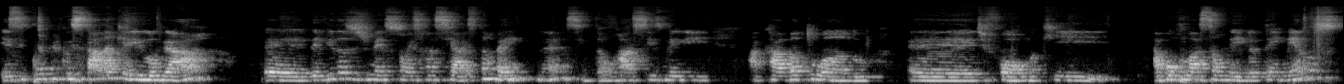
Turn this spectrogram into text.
esse público está naquele lugar é, devido às dimensões raciais também, né? Assim, então, o racismo ele acaba atuando é, de forma que a população negra tem menos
